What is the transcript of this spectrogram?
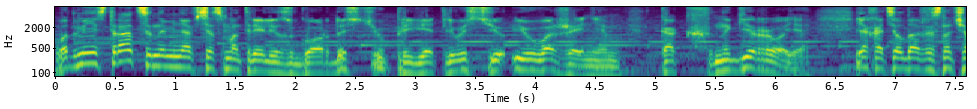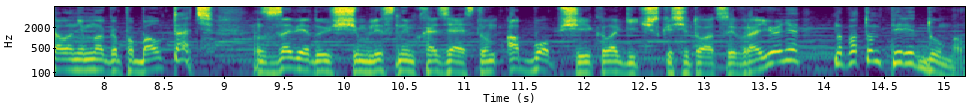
В администрации на меня все смотрели с гордостью, приветливостью и уважением, как на героя. Я хотел даже сначала немного поболтать с заведующим лесным хозяйством об общей экологической ситуации в районе, но потом передумал,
